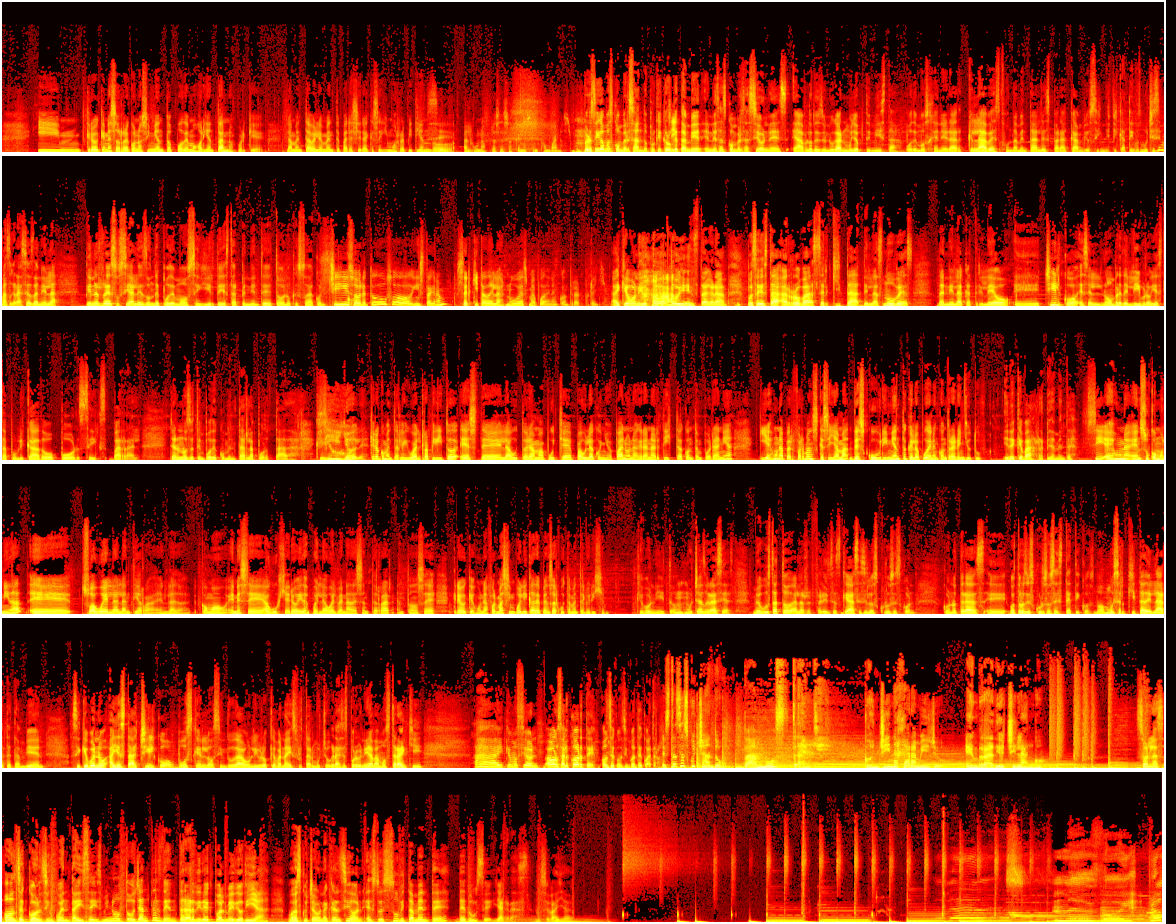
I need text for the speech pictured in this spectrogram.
Y mm, creo que en esos reconocimientos podemos orientarnos, porque lamentablemente pareciera que seguimos repitiendo Sí. algunos procesos que no son tan buenos. Pero sigamos conversando, porque creo Sí. que también en esas conversaciones, eh, hablo desde un lugar muy optimista, podemos generar claves fundamentales para cambios significativos. Muchísimas gracias, Daniela. ¿Tienes redes sociales donde podemos seguirte y estar pendiente de todo lo que suceda con Sí, Chico? sobre todo uso Instagram, cerquita de las nubes me pueden encontrar por allí. Ay, qué bonito todo tu Instagram. Pues ahí está, arroba cerquita de las nubes, Daniela Catrileo. Eh, Chilco es el nombre del libro y está publicado por Six Barral. Ya no nos dio tiempo de comentar la portada. Sí, yo quiero comentarle igual rapidito. Es de la autora mapuche Paula Coñopan, una gran artista contemporánea, y es una performance que se llama Descubrimiento, que lo pueden encontrar en YouTube. ¿Y de qué va rápidamente? Sí, es una en su comunidad. eh, su abuela la entierra en la, como en ese agujero y después la vuelven a desenterrar. Entonces creo que es una forma simbólica de pensar justamente el origen. Qué bonito, muchas gracias. Me gusta todas las referencias que haces y los cruces con, con otras, eh, otros discursos estéticos, ¿no? Muy cerquita del arte también. Así que bueno, ahí está Chilco, búsquenlo, sin duda un libro que van a disfrutar mucho. Gracias por venir a Vamos Tranqui. Ay, qué emoción. Vámonos al corte, 11 con 54. Estás escuchando Vamos Tranqui con Gina Jaramillo en Radio Chilango. Son las 11 con 56 minutos y antes de entrar directo al mediodía, voy a escuchar una canción. Esto es Súbitamente de Dulce y Agras. No se vayan.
